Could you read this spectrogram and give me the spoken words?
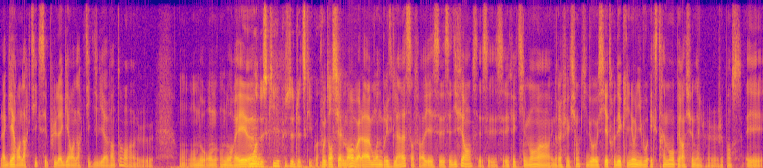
la, guerre en Arctique, c'est plus la guerre en Arctique d'il y a 20 ans. Hein. On, on, on, aurait euh, moins de ski et plus de jet ski, quoi. Potentiellement, voilà, moins de brise-glace. Enfin, c'est différent. C'est effectivement un, une réflexion qui doit aussi être déclinée au niveau extrêmement opérationnel, je pense. Et,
